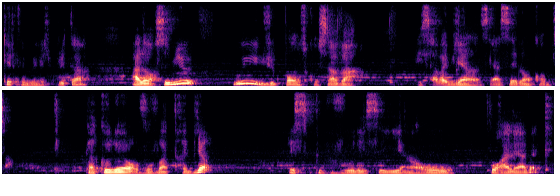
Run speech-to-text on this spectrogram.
Quelques minutes plus tard. Alors, c'est mieux oui, je pense que ça va. Et ça va bien, c'est assez long comme ça. La couleur vous va très bien. Est-ce que vous voulez essayer un haut pour aller avec?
